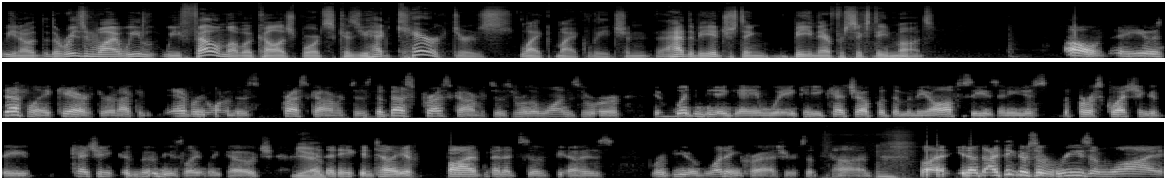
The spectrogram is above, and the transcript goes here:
you know the reason why we we fell in love with college sports because you had characters like Mike Leach, and it had to be interesting being there for 16 months. Oh, he was definitely a character, and I could every one of his press conferences. The best press conferences were the ones where it wouldn't be a game week, and you catch up with them in the off season. He just the first question could be, "Catch any good movies lately, Coach?" Yeah. And then he can tell you five minutes of you know his review of Wedding Crashers at the time. but you know, I think there's a reason why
